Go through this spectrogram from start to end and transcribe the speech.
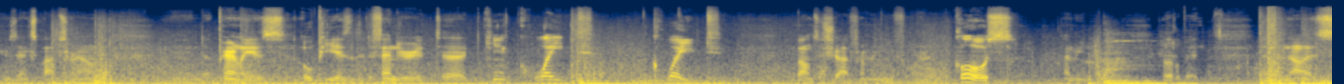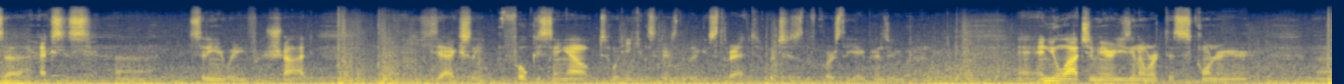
here's X pops around. And apparently, as OP as the defender, it can't quite, quite bounce a shot from an E4. Close. I mean, as uh, is sitting here waiting for a shot, he's actually focusing out what he considers the biggest threat, which is, of course, the Jagdpanzer E100. And, and you'll watch him here. He's going to work this corner here, uh,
